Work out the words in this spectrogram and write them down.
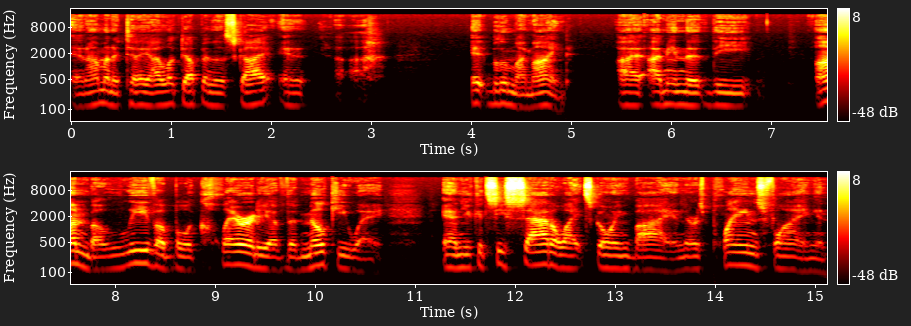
And I'm going to tell you, I looked up into the sky, and uh, it blew my mind. I, I mean the the unbelievable clarity of the Milky Way, and you could see satellites going by, and there was planes flying, and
